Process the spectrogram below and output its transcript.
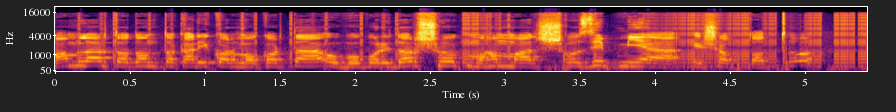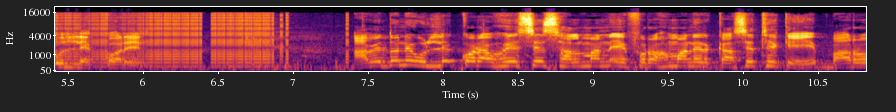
মামলার তদন্তকারী কর্মকর্তা উপপরিদর্শক মোহাম্মদ সজীব মিয়া এসব তথ্য উল্লেখ করেন। আবেদনে উল্লেখ করা হয়েছে, সালমান এফ রহমানের কাছে থেকে বারো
